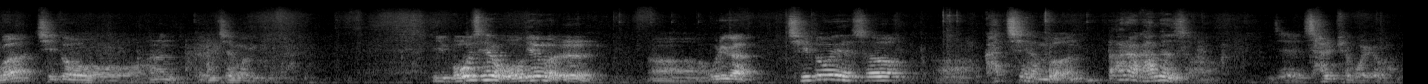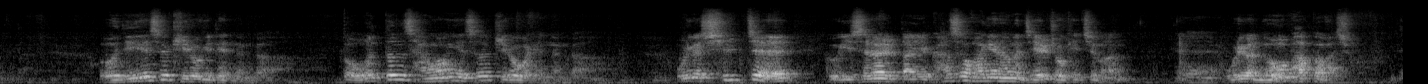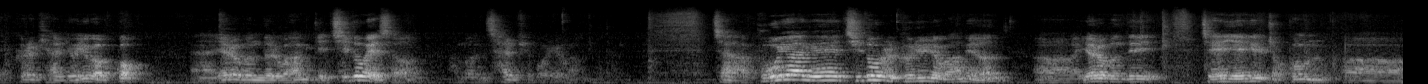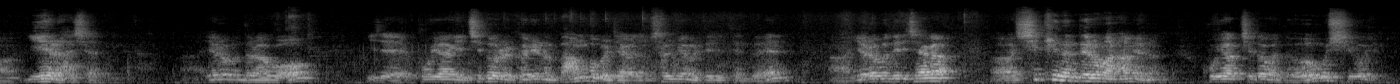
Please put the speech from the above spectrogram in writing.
오경과 지도하는 그런 제목입니다. 이 모세 오경을 어, 우리가 지도에서 어, 같이 한번 따라가면서 이제 살펴보려고 합니다. 어디에서 기록이 됐는가, 또 어떤 상황에서 기록을 했는가. 우리가 실제 그 이스라엘 땅에 가서 확인하면 제일 좋겠지만, 예, 우리가 너무 바빠가지고 예, 그렇게 할 여유가 없고, 예, 여러분들과 함께 지도에서 한번 살펴보려고 합니다. 자, 구약의 지도를 그리려고 하면 어, 여러분들이 제 얘기를 조금 어, 이해를 하셔야 됩니다. 아, 여러분들하고 이제 구약의 지도를 그리는 방법을 제가 좀 설명을 드릴 텐데 아, 여러분들이 제가 어, 시키는 대로만 하면은 구약 지도가 너무 쉬워집니다.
